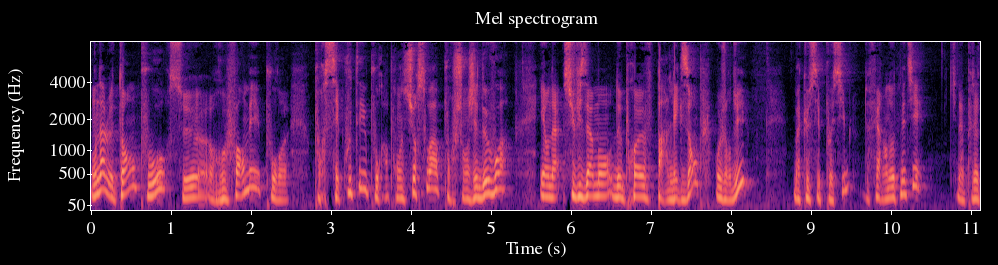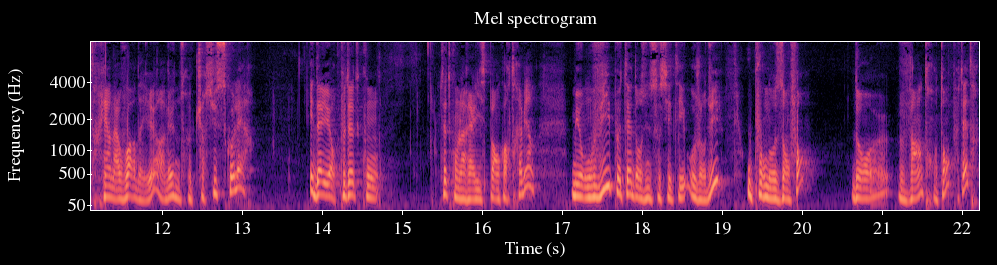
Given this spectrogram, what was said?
On a le temps pour se reformer, pour, pour s'écouter, pour apprendre sur soi, pour changer de voie. Et on a suffisamment de preuves par l'exemple aujourd'hui bah, que c'est possible de faire un autre métier, qui n'a peut-être rien à voir d'ailleurs avec notre cursus scolaire. Et d'ailleurs, peut-être qu'on peut-être qu'on ne la réalise pas encore très bien, mais on vit peut-être dans une société aujourd'hui où pour nos enfants, dans 20, euh, 30 ans peut-être,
